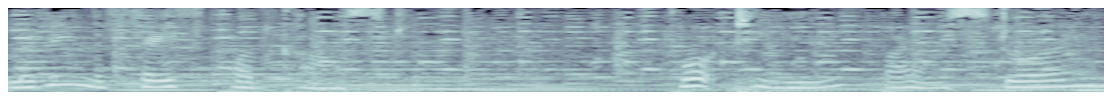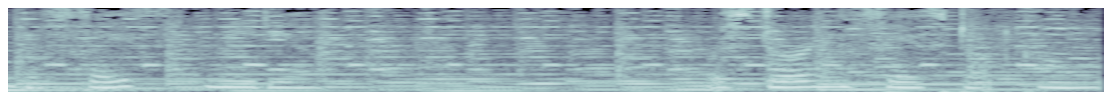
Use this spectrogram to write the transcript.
Living the Faith podcast. Brought to you by Restoring the Faith Media. RestoringTheFaith.com.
